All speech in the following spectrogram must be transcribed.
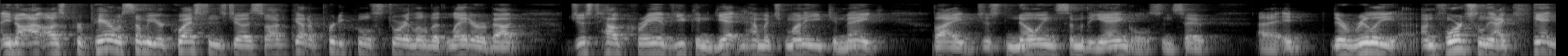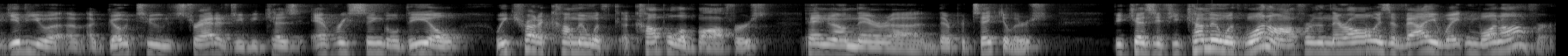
you know I, I was prepared with some of your questions joe so i've got a pretty cool story a little bit later about just how creative you can get and how much money you can make by just knowing some of the angles. And so uh, it they're really unfortunately i can't give you a, a go-to strategy because every single deal we try to come in with a couple of offers depending on their uh, their particulars. Because if you come in with one offer, then they're always evaluating one offer.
